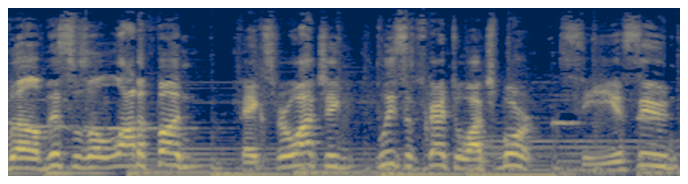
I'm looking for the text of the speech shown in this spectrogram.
Well, this was a lot of fun! Thanks for watching! Please subscribe to watch more! See you soon!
